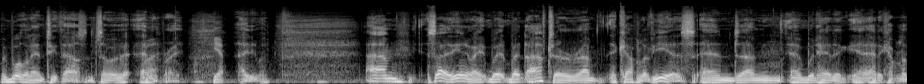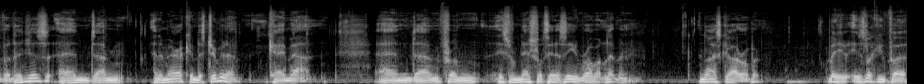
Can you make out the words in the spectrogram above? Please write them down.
We bought the land in two thousand, so we're at right. it for yeah, eighty months. Um, so anyway, but, but after um, a couple of years, and, um, and we'd had a, had a couple of vintages, and um, an American distributor came out, and um, from he's from Nashville, Tennessee, Robert Lippman, nice guy, Robert, but he, he's looking for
